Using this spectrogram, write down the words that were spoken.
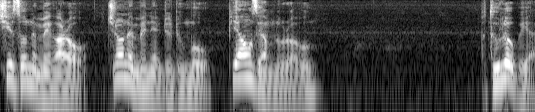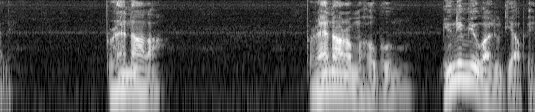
ရှေ့ဆုံးနာမည်ကတော့ကျွန်တော်နာမည်နဲ့အတူတူမို့ပြောင်းစရာမလိုတော့ဘူးဘသူလုပ်ပေးရလဲဘရန်နာလားဘရန်နာတော့မဟုတ်ဘူးမြူနစ်မြို့ကလူတစ်ယောက်ပဲ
